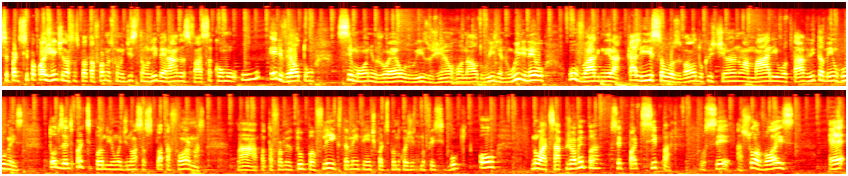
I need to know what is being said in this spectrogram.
Você participa com a gente, nossas plataformas, como eu disse, estão liberadas. Faça como o Erivelton, Simone, o Joel, o Luiz, o Jean, o Ronaldo, o William, o Irineu, o Wagner, a Calissa, o Oswaldo, o Cristiano, a Mari, o Otávio e também o Rubens. Todos eles participando em uma de nossas plataformas. Lá, a plataforma YouTube Panflix, também tem gente participando com a gente no Facebook ou no WhatsApp Jovem Pan. Você participa. Você, a sua voz é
